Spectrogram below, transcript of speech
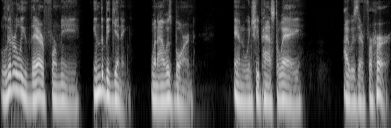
literally there for me in the beginning when I was born. And when she passed away, I was there for her.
